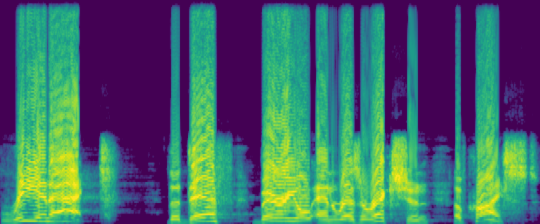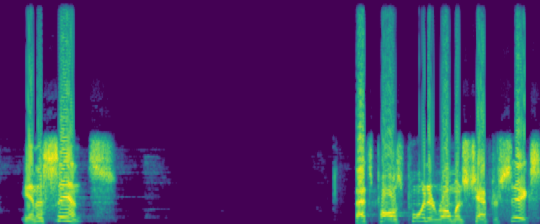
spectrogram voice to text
reenact the death, burial, and resurrection of Christ. In a sense. That's Paul's point in Romans chapter 6.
